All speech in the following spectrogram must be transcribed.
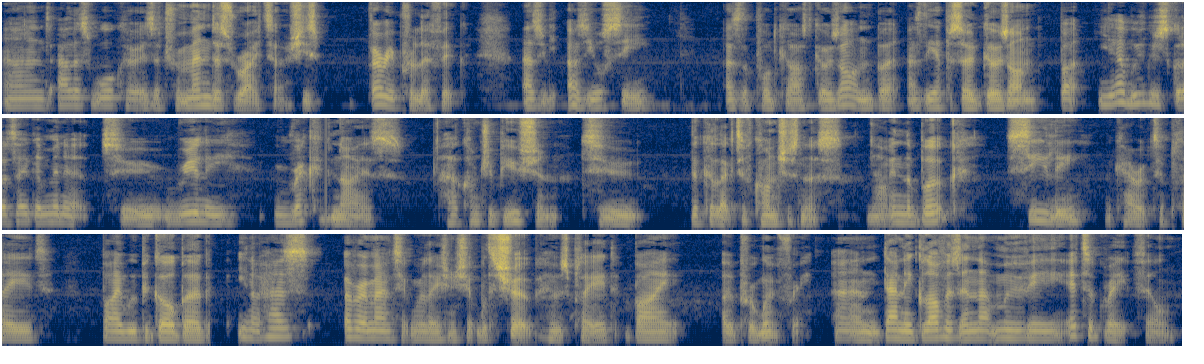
And Alice Walker is a tremendous writer. She's very prolific, as as you'll see as the podcast goes on, but as the episode goes on. But yeah, we've just got to take a minute to really recognize her contribution to the collective consciousness. Now, in the book, Celie, the character played by Whoopi Goldberg, you know, has a romantic relationship with Shug, who's played by Oprah Winfrey. And Danny Glover's in that movie. It's a great film.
